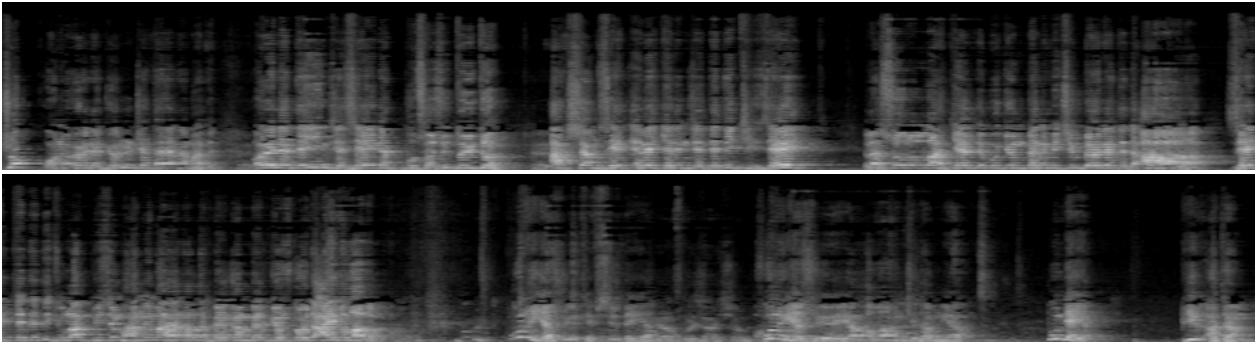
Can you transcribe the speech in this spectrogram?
Çok onu öyle görünce dayanamadı. Öyle deyince Zeynep bu sözü duydu. Akşam Zeyd eve gelince dedi ki Zeyd Resulullah geldi bugün benim için böyle dedi. Aa Zeyd de dedi ki ulan bizim hanıma herhalde peygamber göz koydu ayrılalım. Bunu yazıyor tefsirde ya. Ya. Bunu yazıyor ya Allah'ın kitabını ya. Bu ne ya? Bir adam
